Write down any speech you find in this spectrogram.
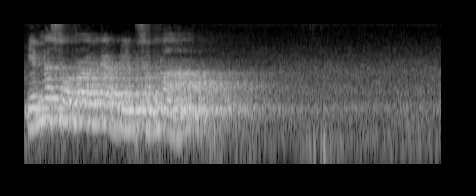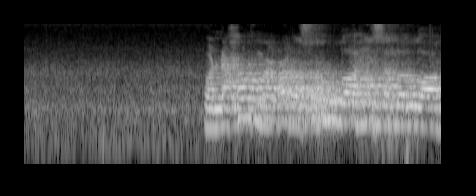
என்ன சொல்கிறாங்க அப்படின்னு சொன்னால் ونحن مع رسول الله صلى الله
